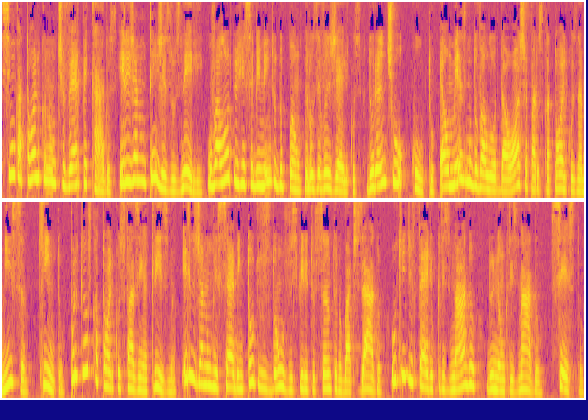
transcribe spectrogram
Se um católico não tiver pecados, ele já não tem Jesus nele? O valor do recebimento do pão pelos evangélicos durante o culto é o mesmo do valor da hóstia para os católicos na missa? Quinto, por que os católicos fazem a crisma? Eles já não recebem todos os dons do Espírito Santo no batizado? O que difere o crismado do não crismado? Sexto,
